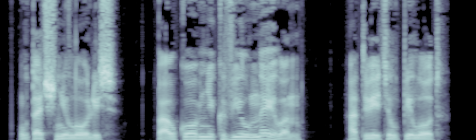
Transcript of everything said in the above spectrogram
— уточнил Олесь. «Полковник Вилл Нейлон», — ответил пилот.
